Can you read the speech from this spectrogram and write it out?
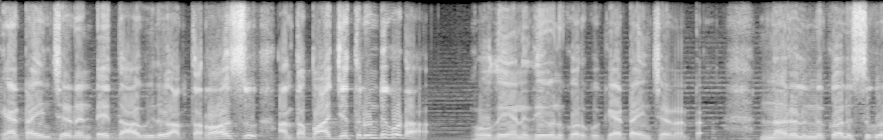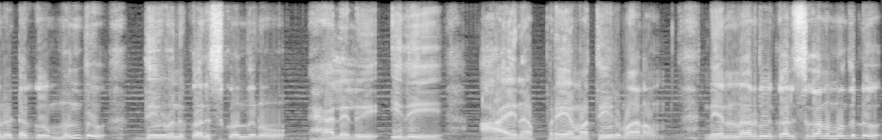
కేటాయించాడంటే దావీదు అంత రాసు అంత బాధ్యత నుండి కూడా హృదయాన్ని దేవుని కొరకు కేటాయించాడంట. నరులను కలుసుకొనుటకు ముందు దేవుని కలుసుకుందును. హేలెలు ఇది ఆయన ప్రేమ తీర్మానం. నేను నరులను కలుసుకొని ముందు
